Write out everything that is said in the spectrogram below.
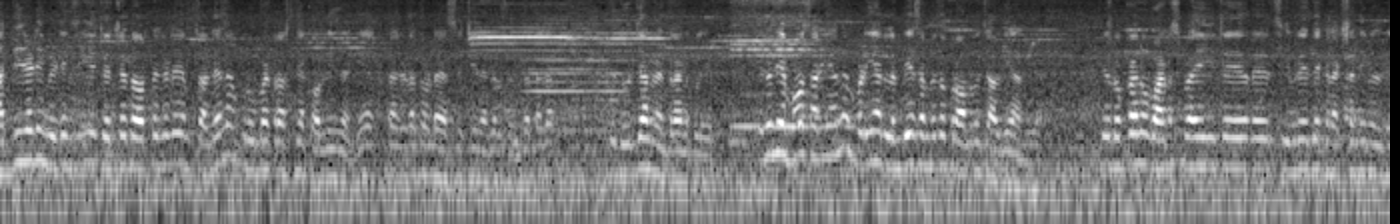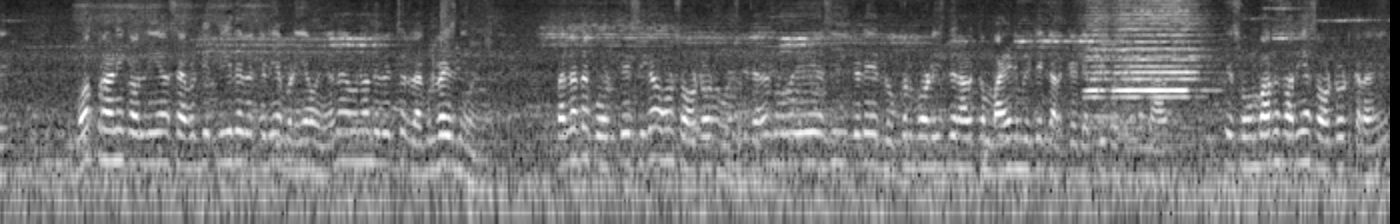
ਅੱਜ ਦੀ ਜਿਹੜੀ ਮੀਟਿੰਗ ਸੀ ਇਹ ਚੇਚੇ ਤੌਰ ਤੇ ਜਿਹੜੇ ਸਾਡੇ ਨਾ ਇੰਪਰੂਵਮੈਂਟ ਟਰਸਟ ਦੀਆਂ ਕਾਲਨੀਆਂ ਹੈਗੀਆਂ, ਇੱਕ ਤਾਂ ਜਿਹੜਾ ਤੁਹਾਡਾ ਐਸਐਚਜੀ ਨਗਰ ਸੁੰਦਰ ਨਗਰ ਤੇ ਦੂਜਾ ਨਰਿੰਦਰਾ ਐਨਕਲੇਵ ਇਹਨਾਂ ਦੀਆਂ ਬਹੁਤ ਸਾਰੀਆਂ ਨਾ ਬੜੀਆਂ ਲੰਬੇ ਸਮੇਂ ਤੋਂ ਪ੍ਰੋਬਲਮ ਚੱਲਦੀਆਂ ਆਉਂਦੀਆਂ। ਤੇ ਲੋਕਾਂ ਨੂੰ ਵਾਟਰ ਸਪਲਾਈ ਤੇ ਉਹਦੇ ਸੀਵਰੇਜ ਦੇ ਕਨੈਕਸ਼ਨ ਨਹੀਂ ਮਿਲਦੇ। ਬਹੁਤ ਪੁਰਾਣੀ ਕਾਲਨੀਆਂ 73 ਦੇ ਵਿੱਚ ਜਿਹੜੀਆਂ ਬਣੀਆਂ ਹੋਈਆਂ ਨਾ, ਉਹਨਾਂ ਦੇ ਵਿੱਚ ਰੈਗੂਲਰਾਈਜ਼ ਨਹੀਂ ਹੋਈਆਂ। ਪਹਿਲਾਂ ਤਾਂ ਕੋਰਟ ਕੇਸ ਸੀਗਾ, ਹੁਣ ਸੌਰਟ ਆਊਟ ਹੋ ਚੁੱਕਿਆ ਸੋ ਇਹ ਅਸੀਂ ਜਿਹੜੇ ਲੋਕਲ ਬਾਡੀਜ਼ ਦੇ ਨਾਲ ਕੰਬਾਈਨਡ ਮੀਟਿੰਗ ਕਰਕੇ ਡਿਪਟੀ ਕਮਿਸ਼ਨਰ ਨਾਲ ਇਹ ਸੋਮਵਾਰ ਨੂੰ ਸਾਰੀਆਂ ਸੌਰਟ ਆਊਟ ਕਰਾਂਗੇ।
